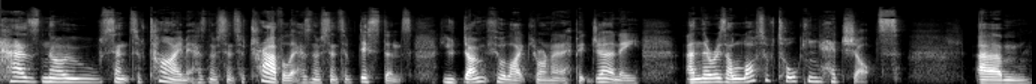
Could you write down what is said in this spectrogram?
has no sense of time. It has no sense of travel. It has no sense of distance. You don't feel like you're on an epic journey, and there is a lot of talking headshots. Um,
